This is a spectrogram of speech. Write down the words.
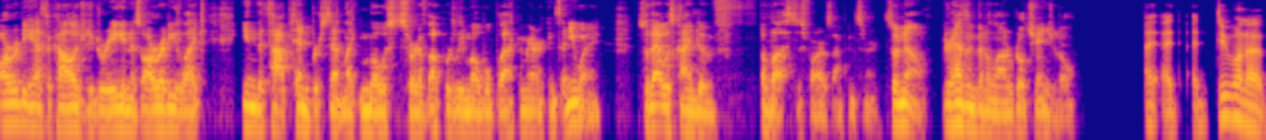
already has a college degree and is already like in the top 10% like most sort of upwardly mobile black americans anyway. So that was kind of a bust as far as i'm concerned. So no there hasn't been a lot of real change at all. I i, I do want to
